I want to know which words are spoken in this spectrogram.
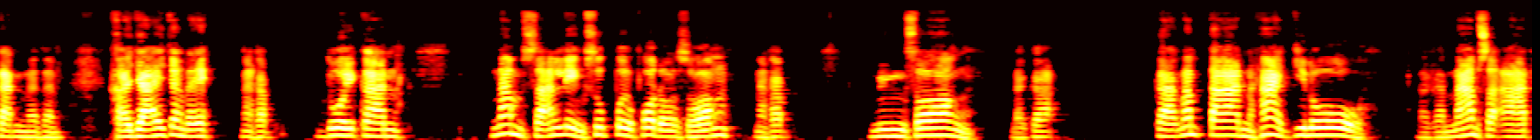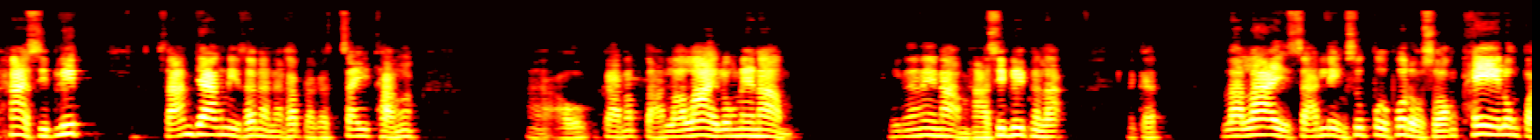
กันนะท่านขยายจังไดนะครับ โดยการนำสารเล่งซูเปอร์พอดอสองนะครับหนึ่งซองแล้วก็กากน้ำตาลห้ากิโลแล้วก็น้ำสะอาดห้าสิบลิตรสามอย่างนี่เท่านั้นนะครับ แล้วก็ใส่ถังอเอากากน้ำตาลละลายลงในน้ำในน้ำหาสิบลิตรนั่นแหละแล้วก็ละลายสารเล่งซูเปอร์พอดอสองเทลงไป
